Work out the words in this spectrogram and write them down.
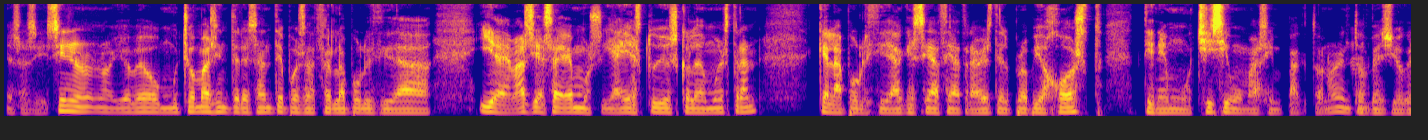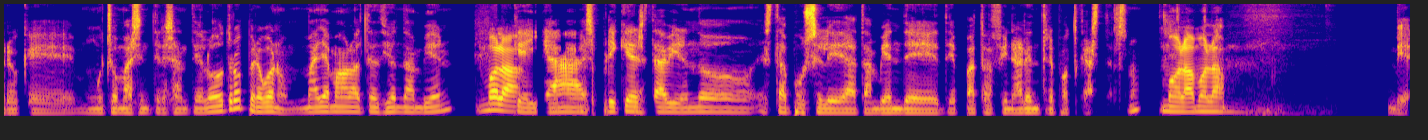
es así. Sí, no, no, yo veo mucho más interesante pues hacer la publicidad y además ya sabemos, y hay estudios que lo demuestran, que la publicidad que se hace a través del propio host tiene muchísimo más impacto, ¿no? Entonces yo creo que mucho más interesante lo otro, pero bueno, me ha llamado la atención también Mola, que ya Spreaker está viendo esta posibilidad también de, de patrocinar entre podcasters, ¿no? mola, mola. Bien.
